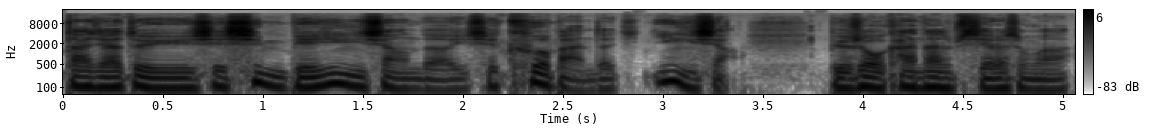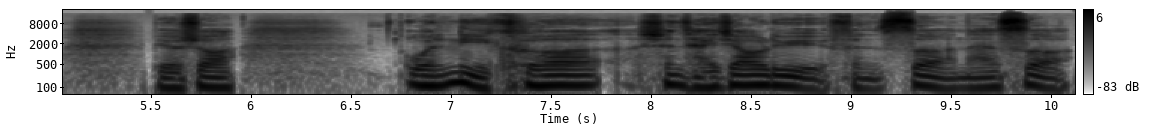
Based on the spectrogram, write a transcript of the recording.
大家对于一些性别印象的一些刻板的印象，比如说我看他写了什么，比如说文理科身材焦虑粉色男色，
